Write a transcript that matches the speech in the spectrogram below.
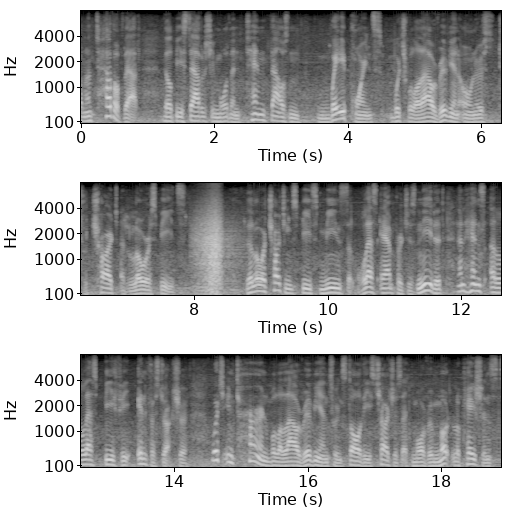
but on top of that, they'll be establishing more than 10,000 waypoints, which will allow Rivian owners to charge at lower speeds. The lower charging speeds means that less amperage is needed and hence a less beefy infrastructure, which in turn will allow Rivian to install these chargers at more remote locations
